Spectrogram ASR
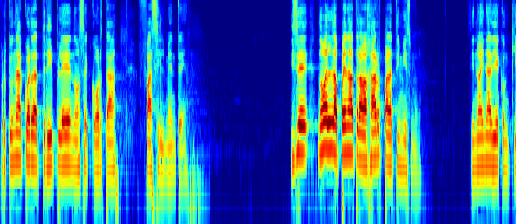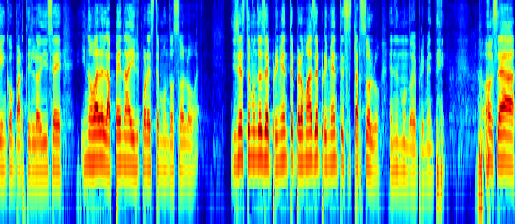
porque una cuerda triple no se corta fácilmente. Dice, no vale la pena trabajar para ti mismo si no hay nadie con quien compartirlo. Y dice, y no vale la pena ir por este mundo solo. Dice, este mundo es deprimente, pero más deprimente es estar solo en un mundo deprimente. o sea,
